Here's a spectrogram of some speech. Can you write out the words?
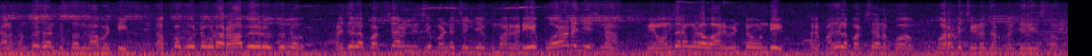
చాలా సంతోషం అనిపిస్తుంది కాబట్టి తప్పకుండా కూడా రాబోయే రోజుల్లో ప్రజల పక్షాన నిలిచి బండి సంజయ్ కుమార్ గారు ఏ పోరాటం చేసినా మేమందరం కూడా వారి వెంట ఉండి మరి ప్రజల పక్షాన పో- పోరాటం చేయడం జరుగుతుందని తెలియజేస్తాము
